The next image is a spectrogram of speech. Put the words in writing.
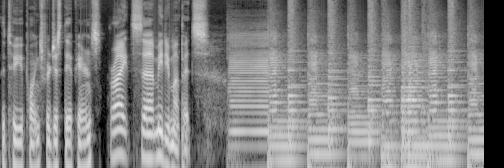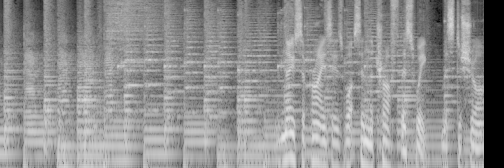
the two points for just the appearance. Right, uh, Muppets. No surprises what's in the trough this week, Mr. Shaw.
